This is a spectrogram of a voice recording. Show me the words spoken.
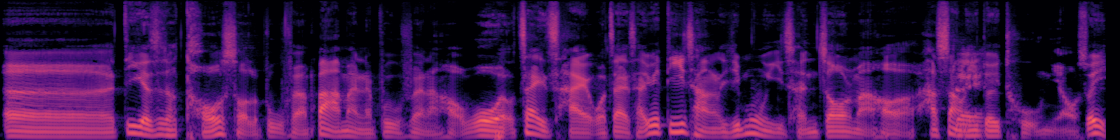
呃，第一个是投手的部分，霸曼的部分。然后我再猜，我再猜，因为第一场已经木已成舟了嘛。哈，他上了一堆土牛，所以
